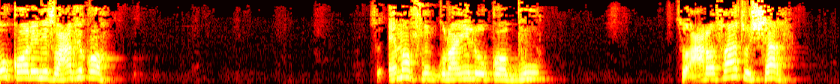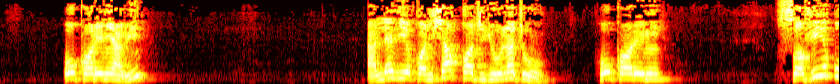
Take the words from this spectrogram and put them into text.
ó kọ́ rí ní sọ áfíkọ́ ẹ má fúnra yín ló kọ bú. So àrọ̀fátù shar ó kọ́ rí ní àbí? Alladhi qad shaqqat junatuhu ó kọ́ rí ní. Sọfíkù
